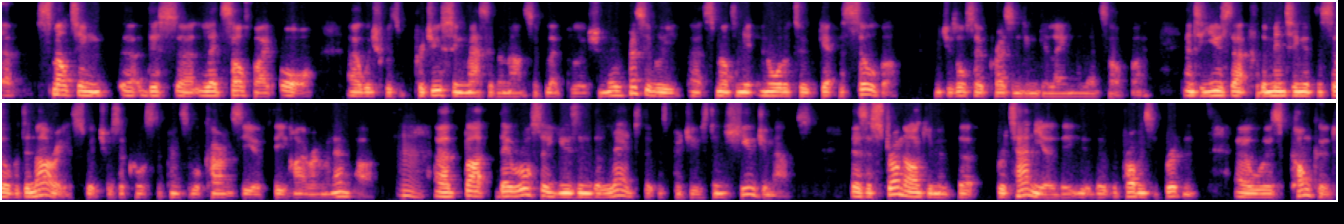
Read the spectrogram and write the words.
uh, smelting uh, this uh, lead sulfide ore, uh, which was producing massive amounts of lead pollution. They were principally smelting it in order to get the silver, which is also present in galena lead sulfide and to use that for the minting of the silver denarius, which was, of course, the principal currency of the High Roman Empire. Mm. Uh, but they were also using the lead that was produced in huge amounts. There's a strong argument that Britannia, the, the, the province of Britain, uh, was conquered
